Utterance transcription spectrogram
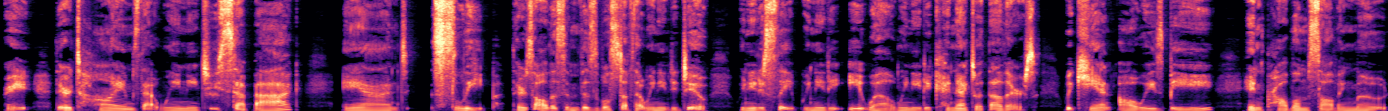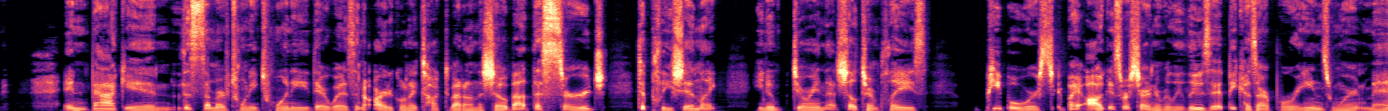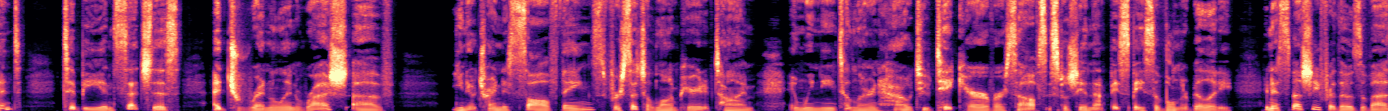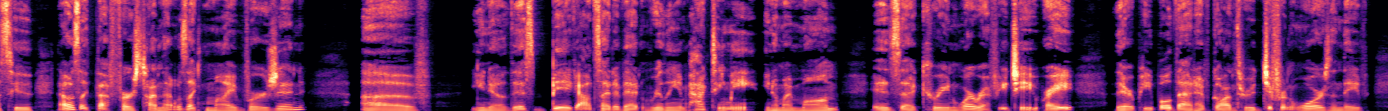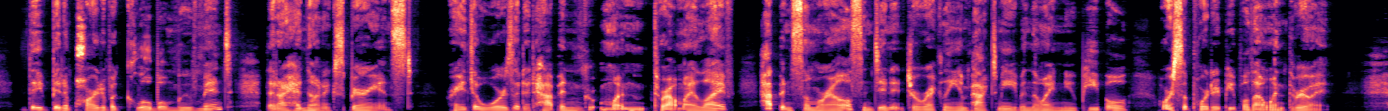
Right? There are times that we need to step back and sleep. There's all this invisible stuff that we need to do. We need to sleep. We need to eat well. We need to connect with others. We can't always be in problem solving mode. And back in the summer of 2020, there was an article, and I talked about on the show about the surge depletion. Like, you know, during that shelter in place, people were, by August, we're starting to really lose it because our brains weren't meant to be in such this adrenaline rush of you know, trying to solve things for such a long period of time. And we need to learn how to take care of ourselves, especially in that space of vulnerability. And especially for those of us who, that was like the first time, that was like my version of, you know, this big outside event really impacting me. You know, my mom is a Korean War refugee, right? There are people that have gone through different wars and they've, they've been a part of a global movement that I had not experienced right? The wars that had happened throughout my life happened somewhere else and didn't directly impact me, even though I knew people or supported people that went through it.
